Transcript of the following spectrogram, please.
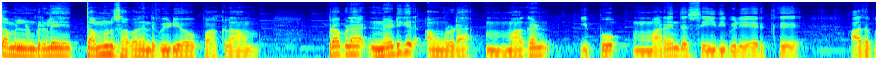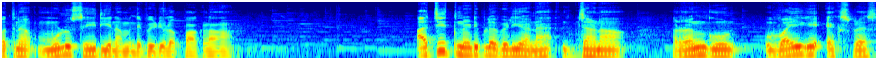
தமிழ் நண்பர்களே தமிழ் சபக இந்த வீடியோவை பார்க்கலாம். பிரபல நடிகர் அவங்களோட மகன் இப்போது மறைந்த செய்தி வெளியே இருக்குது அதை பற்றின முழு செய்தியை நம்ம இந்த வீடியோவில் பார்க்கலாம். அஜித் நடிப்பில் வெளியான ஜனா ரங்கூன் வைகை எக்ஸ்பிரஸ்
